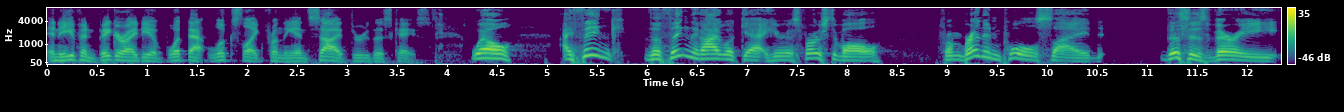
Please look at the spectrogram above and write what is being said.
an even bigger idea of what that looks like from the inside through this case. Well, I think the thing that I look at here is first of all, from Brennan Poole's side, this is very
